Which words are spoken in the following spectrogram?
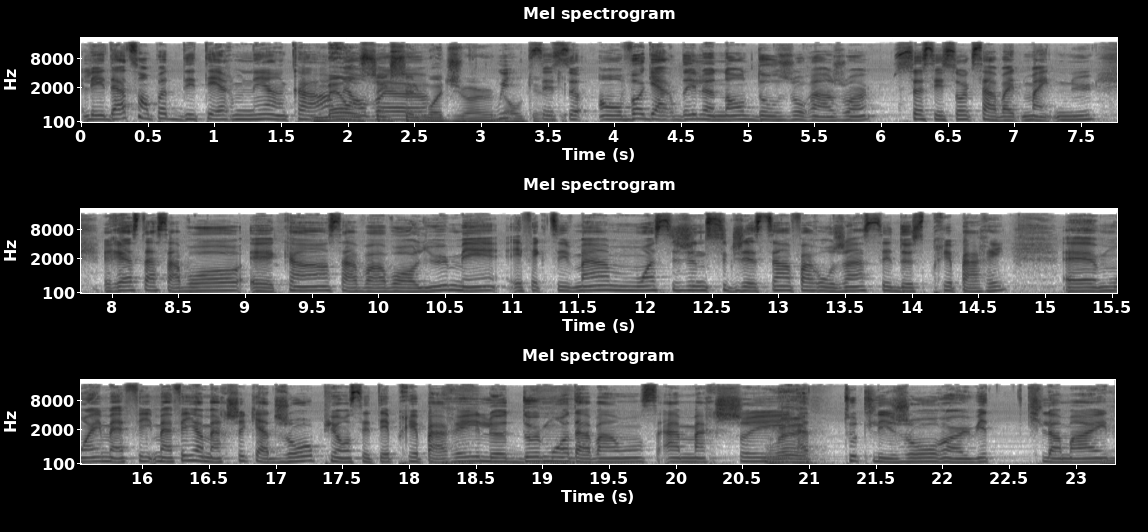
Les dates sont pas déterminées encore. Mais on on sait va- que c'est le mois de juin, Oui, c'est ça. On va garder le nom de 12 jours en juin. Ça, c'est sûr que ça va être maintenu. Reste à savoir euh, quand ça va avoir lieu. Mais effectivement, moi, si j'ai une suggestion à faire aux gens, c'est de se préparer. Euh, moi et ma fille, ma fille a marché quatre jours, puis on s'était préparé deux mois d'avance à marcher Ouais. à tous les jours un 8 kilomètres.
